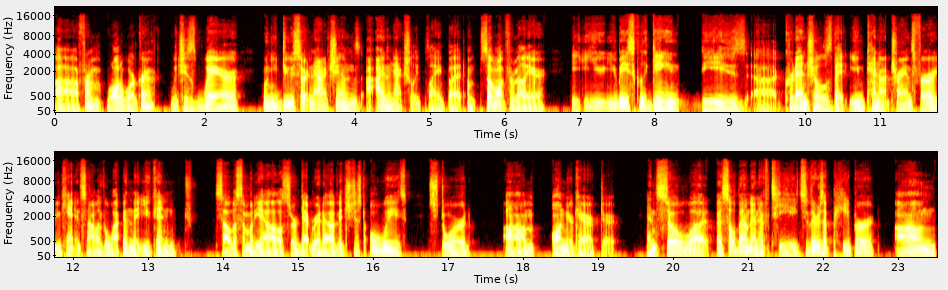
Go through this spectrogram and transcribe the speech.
uh from World of Warcraft, which is where when you do certain actions, I, I didn't actually play, but I'm somewhat familiar. You you basically gain these uh, credentials that you cannot transfer. You can't. It's not like a weapon that you can sell to somebody else or get rid of. It's just always stored um, on your character. And so, what a Soulbound NFT? So there's a paper um,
